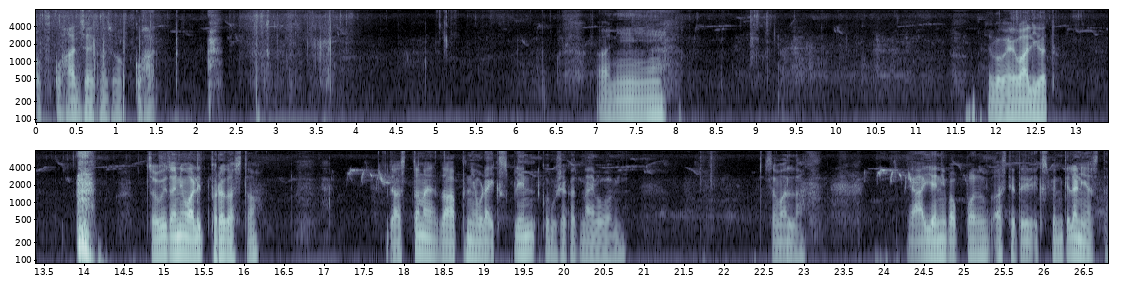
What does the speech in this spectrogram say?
अक्को हात जायत माझं अक्को हात आणि हे बघा हे वाली आहेत चवीत आणि वालीत फरक असता जास्त नाही आता आपण एवढा एक्सप्लेन करू शकत नाही बाबा मी समजला या आई आणि पप्पा असते तरी एक्सप्लेन केलं नाही असता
